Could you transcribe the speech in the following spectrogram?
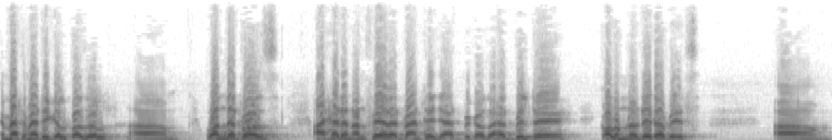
a mathematical puzzle, um, one that was, I had an unfair advantage at because I had built a columnar database. Um,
